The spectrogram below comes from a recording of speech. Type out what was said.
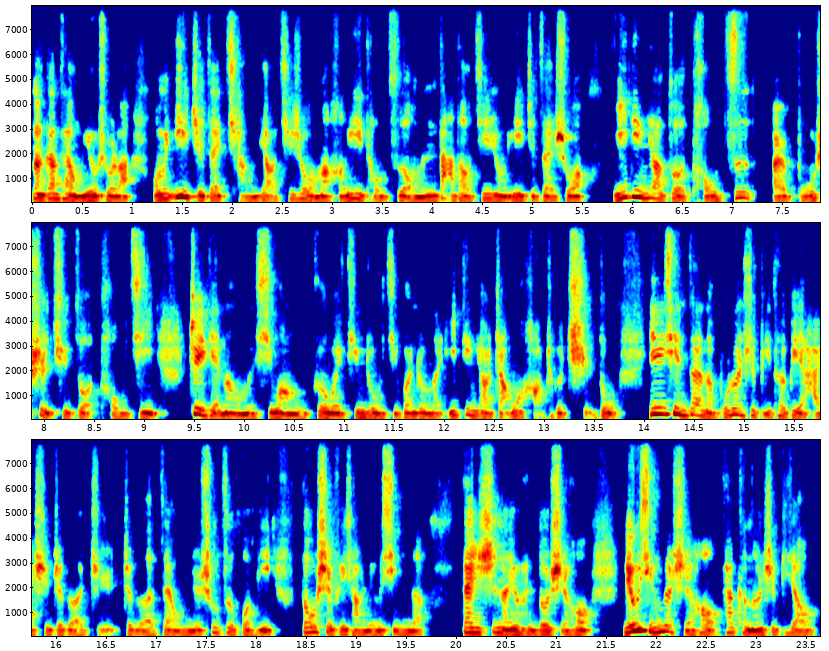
那刚才我们又说了，我们一直在强调，其实我们恒益投资，我们大道金融一直在说，一定要做投资，而不是去做投机。这一点呢，我们希望各位听众及观众呢，一定要掌握好这个尺度。因为现在呢，不论是比特币还是这个指这个在我们的数字货币都是非常流行的。但是呢，有很多时候流行的时候，它可能是比较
